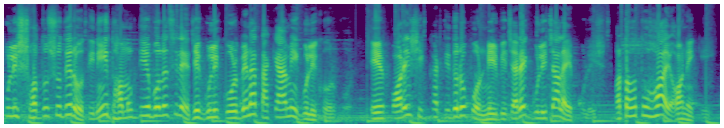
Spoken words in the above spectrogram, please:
পুলিশ সদস্যদেরও তিনি ধমক দিয়ে বলেছিলেন যে, গুলি করবে না, তাকে আমি গুলি করব। এরপরেই শিক্ষার্থীদের ওপর নির্বিচারে গুলি চালায় পুলিশ। হতাহত হয় অনেকেই।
